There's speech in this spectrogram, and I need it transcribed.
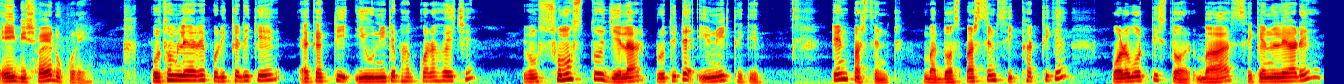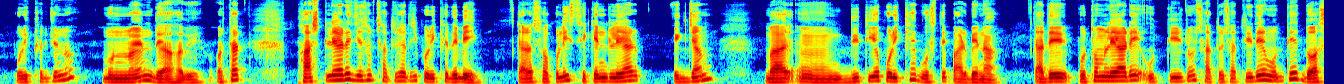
এই বিষয়ের উপরে। প্রথম লেয়ারে পরীক্ষাটিকে এক একটি ইউনিটে ভাগ করা হয়েছে এবং সমস্ত জেলার প্রতিটা ইউনিট থেকে টেন পার্সেন্ট বা দশ পার্সেন্ট শিক্ষার্থীকে পরবর্তী স্তর বা সেকেন্ড লেয়ারে পরীক্ষার জন্য মনোনয়ন দেওয়া হবে। অর্থাৎ ফার্স্ট লেয়ারে যেসব ছাত্রছাত্রী পরীক্ষা দেবে, তারা সকলেই সেকেন্ড লেয়ার এক্সাম বা দ্বিতীয় পরীক্ষায় বসতে পারবে না। তাদের প্রথম লেয়ারে উত্তীর্ণ ছাত্রছাত্রীদের মধ্যে দশ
